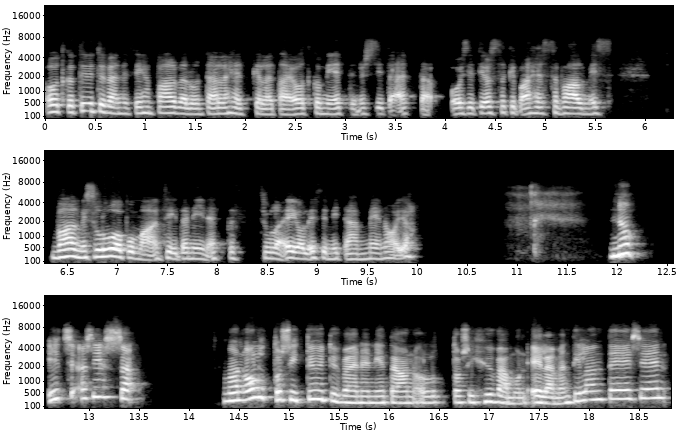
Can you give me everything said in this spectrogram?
oletko tyytyväinen siihen palveluun tällä hetkellä tai oletko miettinyt sitä, että olisit jossakin vaiheessa valmis, valmis luopumaan siitä niin, että sulla ei olisi mitään menoja? No itse asiassa Mä oon ollut tosi tyytyväinen ja tämä on ollut tosi hyvä mun elämäntilanteeseen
